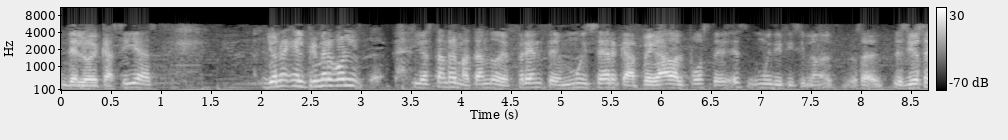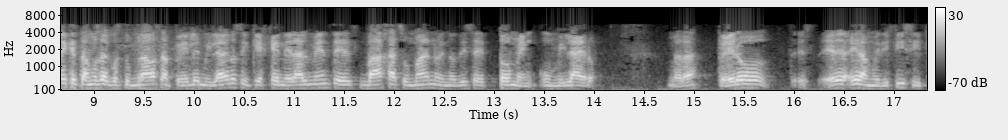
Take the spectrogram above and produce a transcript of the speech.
de lo de Casillas, yo no- en el primer gol eh, le están rematando de frente, muy cerca, pegado al poste, es muy difícil. O sea, yo sé que estamos acostumbrados a pedirle milagros y que generalmente es baja su mano y nos dice tomen un milagro, ¿verdad? Pero era, era muy difícil.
